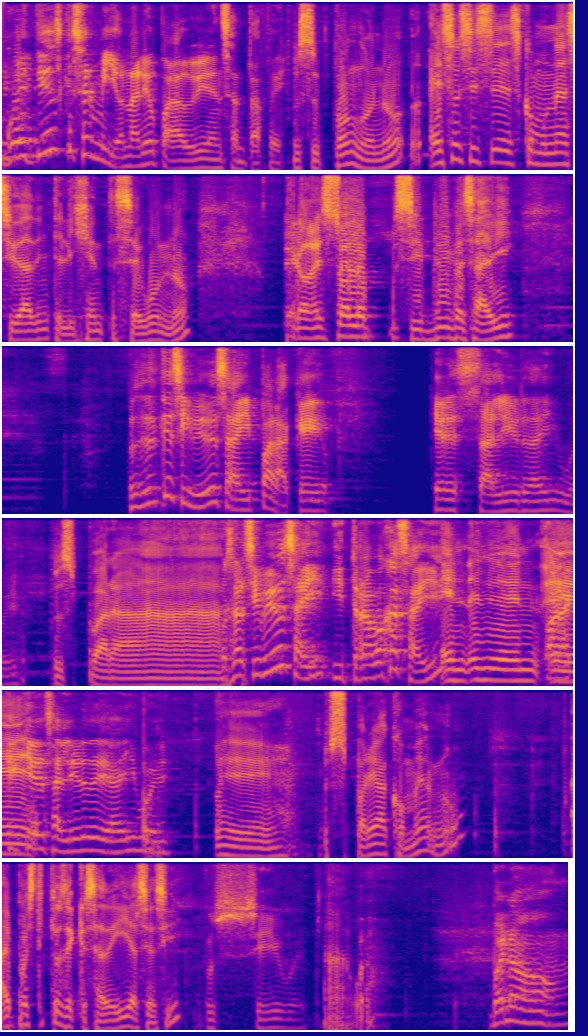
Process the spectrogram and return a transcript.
Güey, tienes que ser millonario para vivir en Santa Fe. Pues supongo, ¿no? Eso sí es como una ciudad inteligente, según, ¿no? Pero es solo si vives ahí. Pues es que si vives ahí, ¿para qué quieres salir de ahí, güey? Pues para... O sea, si vives ahí y trabajas ahí, en, en- en, ¿para qué eh, quieres salir de ahí, güey? eh, pues para ir a comer, ¿no? Hay puestitos de quesadillas y así. Pues sí, güey. Ah, güey. Bueno.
